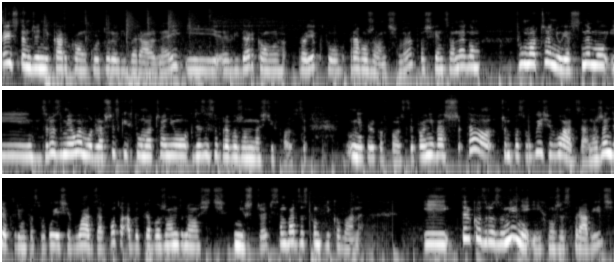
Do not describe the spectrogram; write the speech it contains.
Ja jestem dziennikarką Kultury Liberalnej i liderką projektu Praworządźmy, poświęconego tłumaczeniu jasnemu i zrozumiałemu dla wszystkich tłumaczeniu kryzysu praworządności w Polsce. Nie tylko w Polsce, ponieważ to, czym posługuje się władza, narzędzia, którym posługuje się władza po to, aby praworządność niszczyć, są bardzo skomplikowane. I tylko zrozumienie ich może sprawić,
